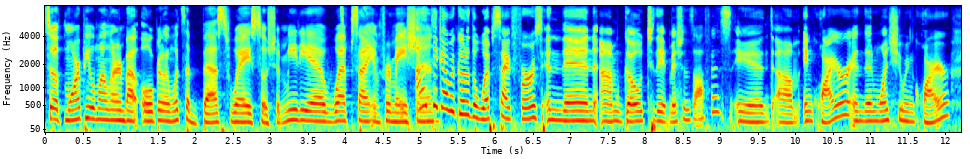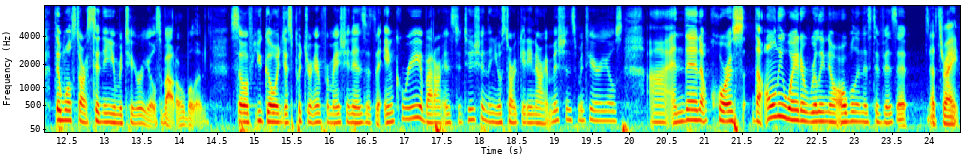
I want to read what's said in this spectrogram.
So if more people want to learn about Oberlin, what's the best way? Social media, website information. I think I would go to the website first, and then um, go to the admissions office and and um, inquire. And then once you inquire, then we'll start sending you materials about Oberlin. So if you go and just put your information in as an inquiry about our institution, then you'll start getting our admissions materials. Uh, and then, of course, the only way to really know Oberlin is to visit. That's right.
